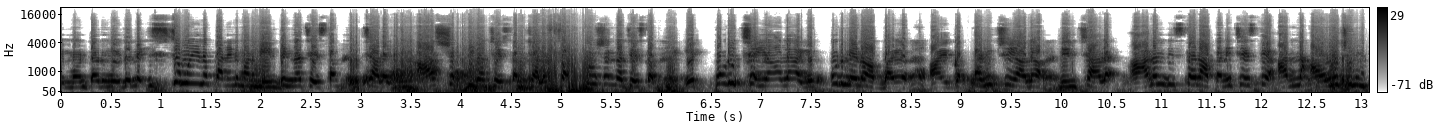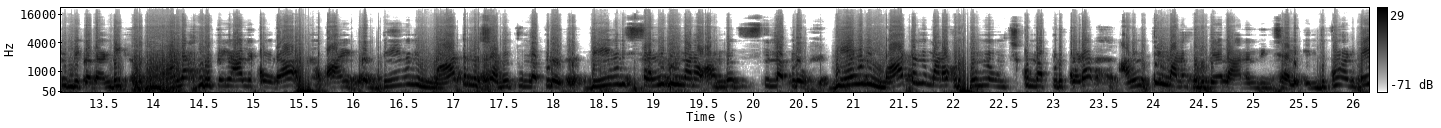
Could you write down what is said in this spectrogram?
ఏమంటారు ఏదైనా ఇష్టమైన పనిని మనం ఏంటంగా చేస్తాం? చాలా ఆసక్తిగా చేస్తాం చాలా సంతోషంగా చేస్తాం. ఎప్పుడు చేయాలా? ఎప్పుడు నేను ఆ భయ- ఆ యొక్క పని చేయాలా? నేను చాలా ఆనందిస్తాను. ఆ పని చేస్తే అన్న ఆలోచన ఉంటుంది కదండి. మన హృదయాలు కూడా ఆ యొక్క దేవుని మాటను చదువుతున్నప్పుడు దేవుని సన్నిధిని మనం అనుభవిస్తున్నప్పుడు దేవుని మాటను మన హృదయంలో ఉంచుకున్నప్పుడు కూడా అంతే మన హృదయాలు ఆనందించాలి. ఎందుకు అంటే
